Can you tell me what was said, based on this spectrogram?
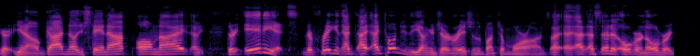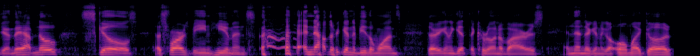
you're, you know, God knows you're staying up all night. I mean, they're idiots. They're freaking. I, I, I told you the younger generation is a bunch of morons. I, I, I've said it over and over again. They have no skills as far as being humans, and now they're going to be the ones that are going to get the coronavirus, and then they're going to go, "Oh my God,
